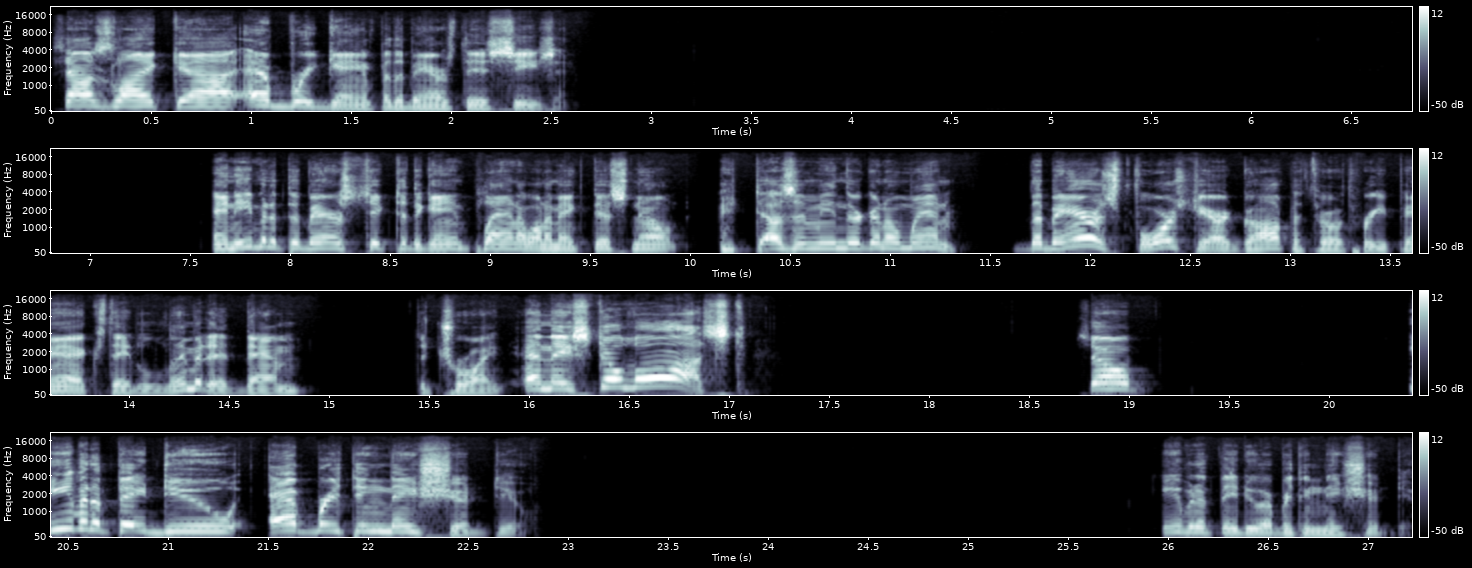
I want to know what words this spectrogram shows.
Sounds like uh, every game for the Bears this season. And even if the Bears stick to the game plan, I want to make this note it doesn't mean they're going to win. The Bears forced Jared Goff to throw three picks. They limited them, Detroit, and they still lost. So, even if they do everything they should do, even if they do everything they should do,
